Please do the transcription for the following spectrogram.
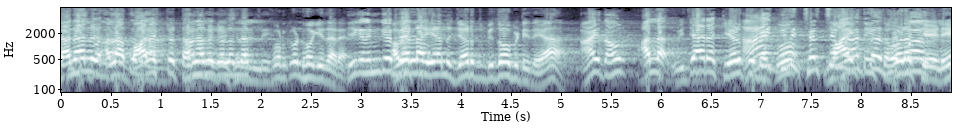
ಟನಲ್ ಅಲ್ಲ. ಬಹಳಷ್ಟು ಟನಲ್ಗಳನ್ನ. ಕೊಡ್ಕೊಂಡು ಹೋಗಿದ್ದಾರೆ ಈಗ ನಿಮ್ಗೆ ಅವೆಲ್ಲ ಏನು ಜರ್ದು ಬಿದ್ದೋಗ್ಬಿಟ್ಟಿದೆಯಾ ಆಯ್ತು ಅವ್ರು ಅಲ್ಲ ವಿಚಾರ ಕೇಳ್ಕೋಬೇಕು ಚರ್ಚೆ ಮಾಹಿತಿ ತಗೊಳಕ್ ಹೇಳಿ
